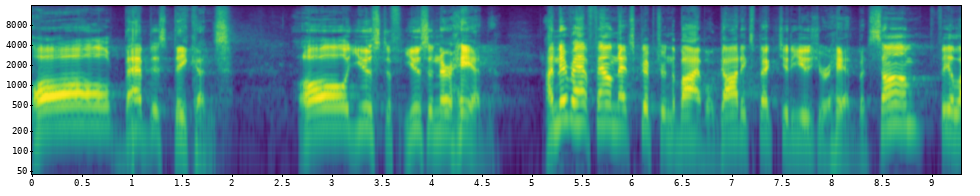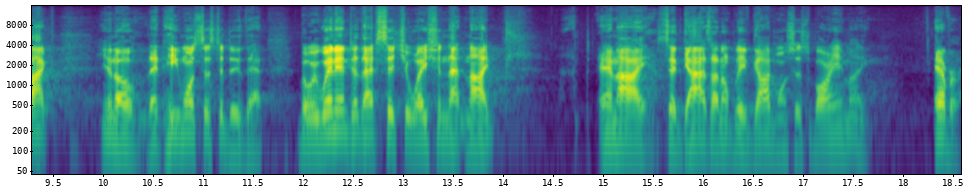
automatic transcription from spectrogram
all Baptist deacons, all used to using their head. I never have found that scripture in the Bible. God expects you to use your head. But some feel like, you know, that He wants us to do that. But we went into that situation that night, and I said, guys, I don't believe God wants us to borrow any money. Ever.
